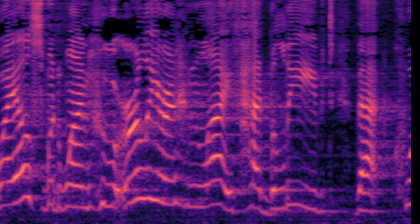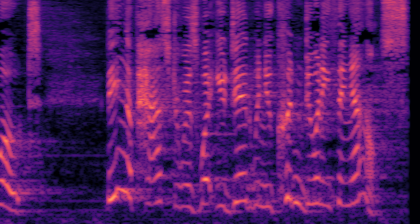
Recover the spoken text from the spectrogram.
Why else would one who earlier in life had believed that, quote, being a pastor was what you did when you couldn't do anything else?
